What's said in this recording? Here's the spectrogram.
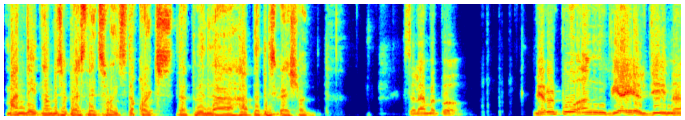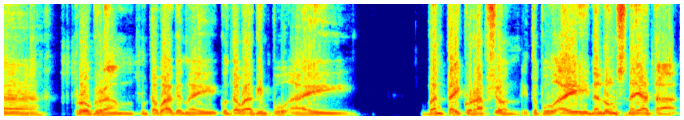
mandate, no, Mr. President, so it's the courts that will, uh, have the discretion. Salamat po. Meron po ang DILG na program, kung tawagan ay, kung tawagin po ay Bantay Corruption. Ito po ay na-launch na yata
